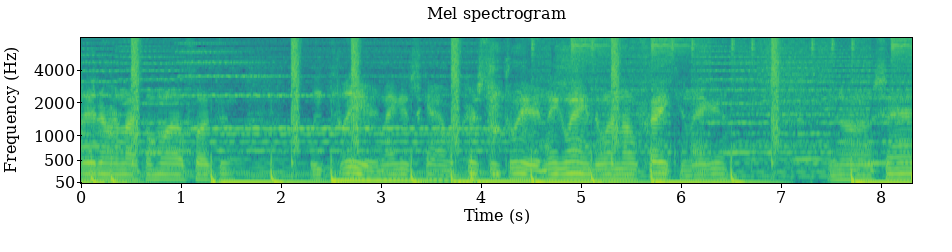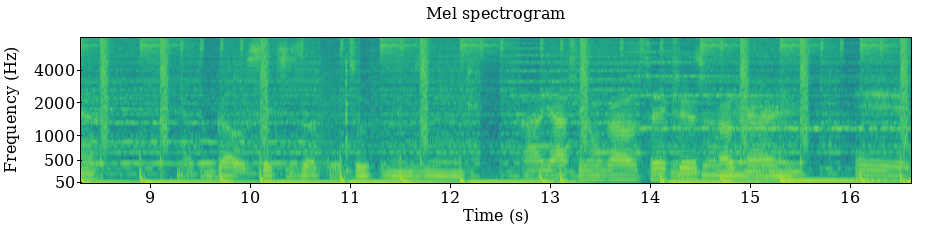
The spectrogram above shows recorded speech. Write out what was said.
glittering like a motherfucker. We clear, nigga. Camera crystal clear. Nigga, we ain't doing no faking, nigga. You know what I'm saying? Got them gold sixes up there too for niggas, man. Uh, y'all see them gold sixes? Niggas Okay. Yeah.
